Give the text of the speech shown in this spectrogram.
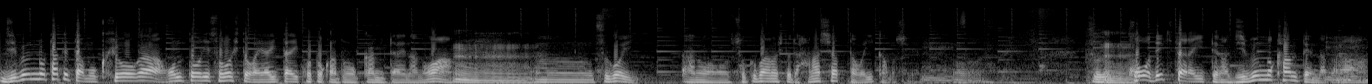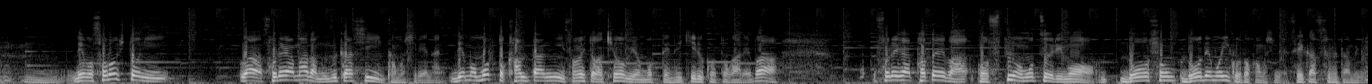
自分の立てた目標が本当にその人がやりたいことかどうかみたいなのはう、んうんすごいあの職場の人で話し合った方がいいかもしれない。うんそうですねうんこうできたらいいっていうのは自分の観点だから、うん。でもその人にはそれはまだ難しいかもしれない。でももっと簡単にその人が興味を持ってできることがあればそれが例えばこうスプーンを持つよりもどうしょどうでもいいことかもしれない。生活するために、う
